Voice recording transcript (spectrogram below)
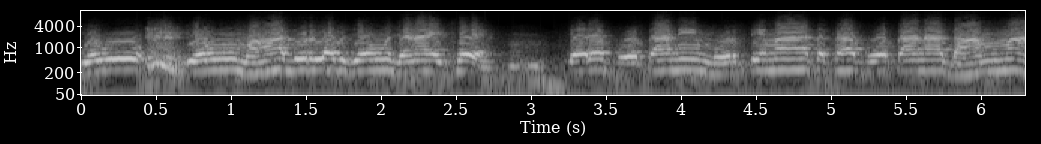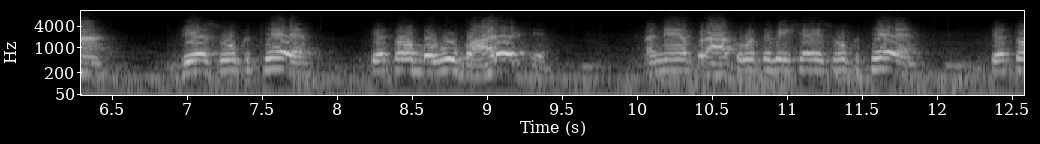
એવું એવું મહાદુર્લભ જેવું જણાય છે ત્યારે પોતાની મૂર્તિમાં તથા પોતાના ધામમાં જે સુખ છે તે તો બહુ ભારે છે. અને પ્રાકૃત વિષય સુખ છે તે તો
